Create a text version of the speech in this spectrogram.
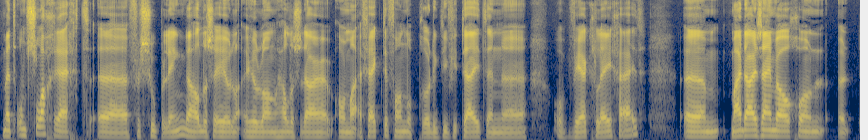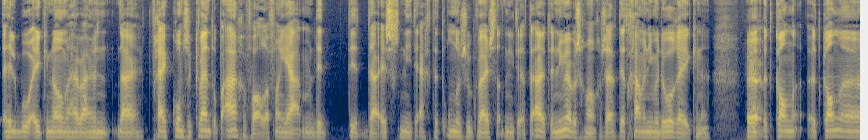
met ontslagrecht eh, versoepeling. Daar hadden ze heel, heel lang hadden ze daar allemaal effecten van... op productiviteit en eh, op werkgelegenheid. Ehm, maar daar zijn wel gewoon een heleboel economen hebben hun daar vrij consequent op aangevallen. Van ja, maar dit, dit, daar is niet echt het onderzoek wijst dat niet echt uit. En nu hebben ze gewoon gezegd, dit gaan we niet meer doorrekenen. Eh, Ja. Het kan, het kan, eh,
